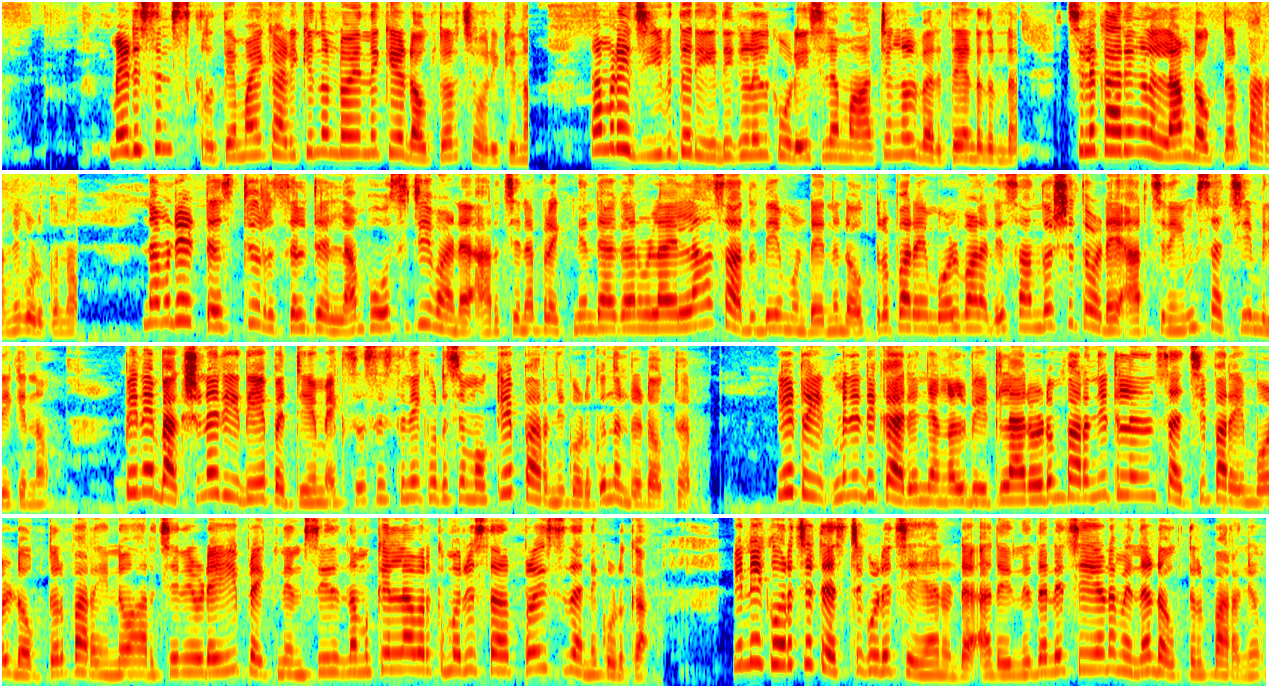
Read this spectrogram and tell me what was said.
മെഡിസിൻസ് കൃത്യമായി കഴിക്കുന്നുണ്ടോ എന്നൊക്കെ ഡോക്ടർ ചോദിക്കുന്നു. നമ്മുടെ ജീവിത രീതികളിൽ കൂടി ചില മാറ്റങ്ങൾ വരുത്തേണ്ടതുണ്ട്. ചില കാര്യങ്ങളെല്ലാം ഡോക്ടർ പറഞ്ഞു കൊടുക്കുന്നു. നമ്മുടെ ടെസ്റ്റ് റിസൾട്ട് എല്ലാം പോസിറ്റീവാണ് അർച്ചന പ്രഗ്നന്റ് ആകാനുള്ള എല്ലാ സാധ്യതയും ഉണ്ട് എന്ന് ഡോക്ടർ പറയുമ്പോൾ വളരെ സന്തോഷത്തോടെ അർച്ചനയും സച്ചിയും ഇരിക്കുന്നു. പിന്നെ ഭക്ഷണ രീതിയെ പറ്റിയും എക്സസൈസിനെ കുറിച്ചും ഒക്കെ പറഞ്ഞു കൊടുക്കുന്നുണ്ട് ഡോക്ടർ ഈ ട്രീറ്റ്മെന്റിന്റെ കാര്യം ഞങ്ങൾ വീട്ടിലാരോടും പറഞ്ഞിട്ടില്ലെന്ന് സച്ചി പറയുമ്പോൾ ഡോക്ടർ പറയുന്നു അർച്ചനയുടെ ഈ പ്രഗ്നൻസി നമുക്ക് എല്ലാവർക്കും ഒരു സർപ്രൈസ് തന്നെ കൊടുക്കാം. ഇനി കുറച്ച് ടെസ്റ്റ് കൂടി ചെയ്യാനുണ്ട്. അത് ഇന്ന് തന്നെ ചെയ്യണമെന്ന് ഡോക്ടർ പറഞ്ഞു.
